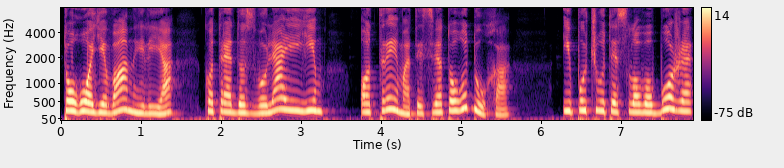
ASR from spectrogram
того Євангелія, котре дозволяє їм отримати Святого Духа і почути Слово Боже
